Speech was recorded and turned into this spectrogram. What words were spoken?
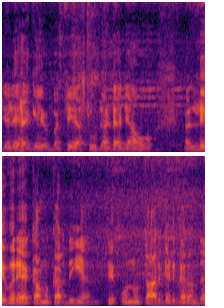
ਜਿਹੜੇ ਹੈਗੇ ਬੱਚੇ ਆ ਸਟੂਡੈਂਟ ਆ, ਜਾਂ ਉਹ ਲੇਬਰ ਆ, ਕੰਮ ਕਰਦੀ ਆ, ਤੇ ਉਹਨੂੰ ਟਾਰਗੇਟ ਕਰਨ ਦਾ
